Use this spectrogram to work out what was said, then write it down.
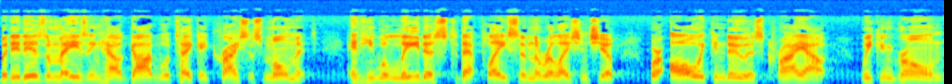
But it is amazing how God will take a crisis moment and He will lead us to that place in the relationship where all we can do is cry out, we can groan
